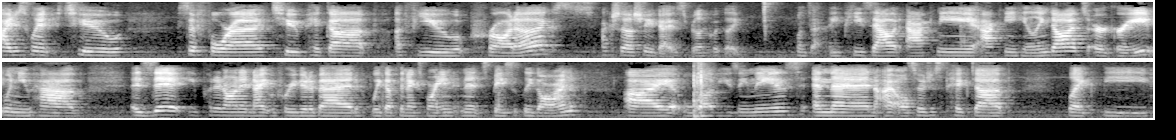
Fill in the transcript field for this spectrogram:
I just went to Sephora to pick up a few products. Actually, I'll show you guys really quickly. One sec. The Peace Out Acne Acne Healing Dots are great when you have a zit, you put it on at night before you go to bed, wake up the next morning and it's basically gone. I love using these. And then I also just picked up like the,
